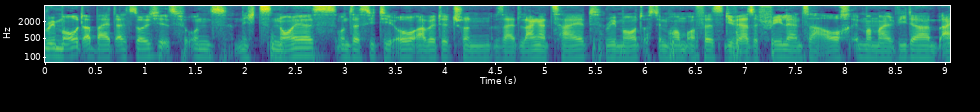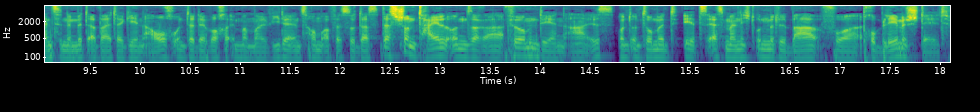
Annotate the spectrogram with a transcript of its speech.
Remote-Arbeit als solche ist für uns nichts Neues. Unser CTO arbeitet schon seit langer Zeit remote aus dem Homeoffice. Diverse Freelancer auch immer mal wieder. Einzelne Mitarbeiter gehen auch unter der Woche immer mal wieder ins Homeoffice, sodass das schon Teil unserer Firmen-DNA ist und uns somit jetzt erstmal nicht unmittelbar vor Probleme stellt.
